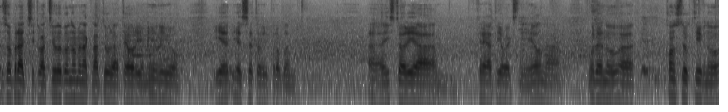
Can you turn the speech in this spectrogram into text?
zobrať situáciu, lebo nomenklatúra, teórie miliu je, je svetový problém. E, história kreatív ex nihil na modernú konstruktívnu e,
